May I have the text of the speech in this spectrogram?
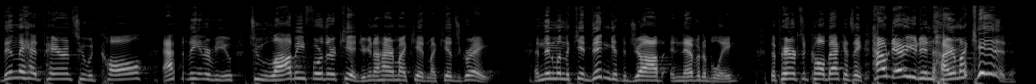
then they had parents who would call after the interview to lobby for their kid. You're going to hire my kid. My kid's great. And then when the kid didn't get the job, inevitably, the parents would call back and say, How dare you didn't hire my kid?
